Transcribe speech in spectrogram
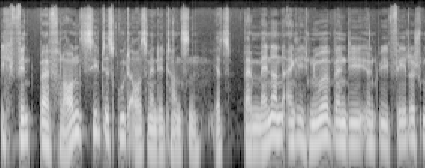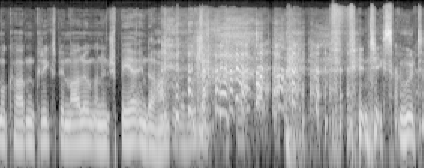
Ich finde, bei Frauen sieht es gut aus, wenn die tanzen. Jetzt bei Männern eigentlich nur, wenn die irgendwie Federschmuck haben, Kriegsbemalung und einen Speer in der Hand oder so. finde ich es gut.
